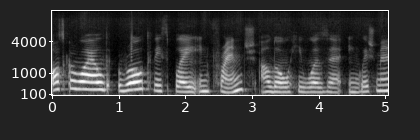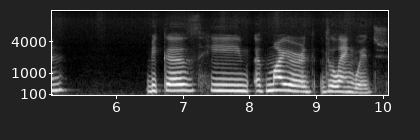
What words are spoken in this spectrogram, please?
Oscar Wilde wrote this play in French, although he was an Englishman, because he admired the language.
